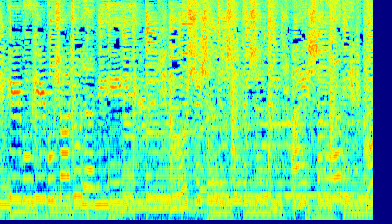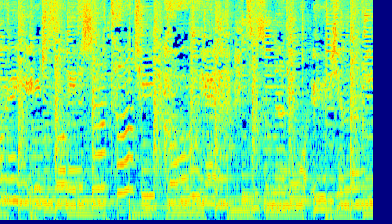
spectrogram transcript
一步一步抓住了你。我是真的真的真的爱上了你，我愿意一直做你的小淘气。哦耶！自从那天我遇见了你，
